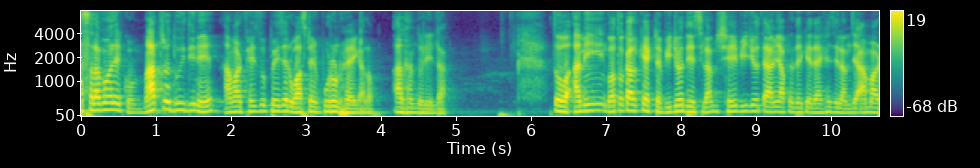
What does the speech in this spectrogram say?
আসসালামু আলাইকুম। মাত্র দুই দিনে আমার ফেসবুক পেজের ওয়াচ টাইম পূরণ হয়ে গেল। আলহামদুলিল্লাহ। তো আমি গতকালকে একটা ভিডিও দিয়েছিলাম। সেই ভিডিওতে আমি আপনাদেরকে দেখেছিলাম যে আমার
